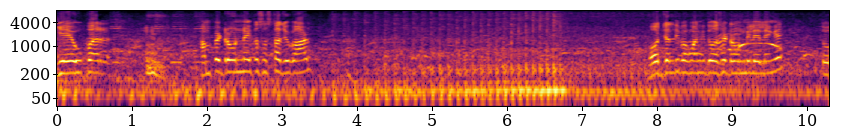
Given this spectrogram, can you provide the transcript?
ये ऊपर, हम पे ड्रोन नहीं तो सस्ता जुगाड़। बहुत जल्दी भगवान की दुआ से ड्रोन भी ले लेंगे। तो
